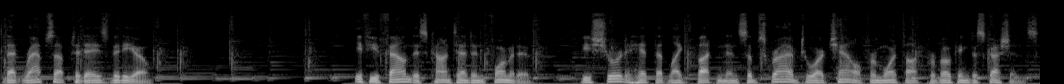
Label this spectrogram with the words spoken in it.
That wraps up today's video. If you found this content informative, be sure to hit that like button and subscribe to our channel for more thought-provoking discussions.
